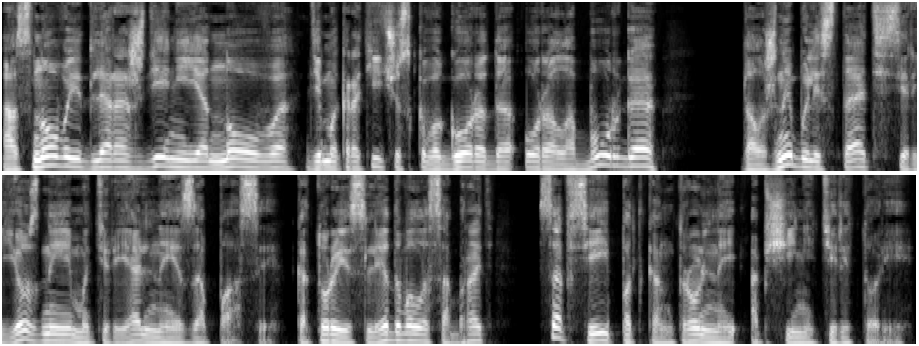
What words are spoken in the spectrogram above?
Основой для рождения нового демократического города Уралабурга – должны были стать серьезные материальные запасы, которые следовало собрать со всей подконтрольной общине территории.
